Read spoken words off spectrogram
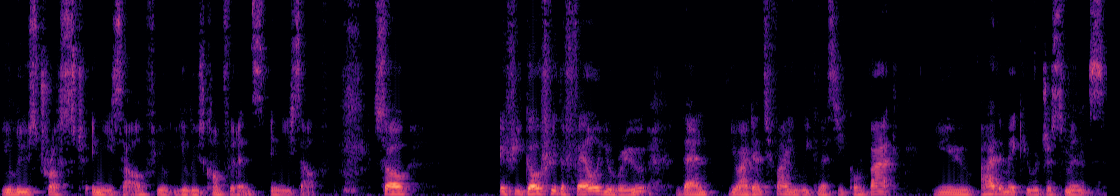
you lose trust in yourself, you, you lose confidence in yourself. So if you go through the failure route, then you identify your weakness, you come back, you either make your adjustments.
